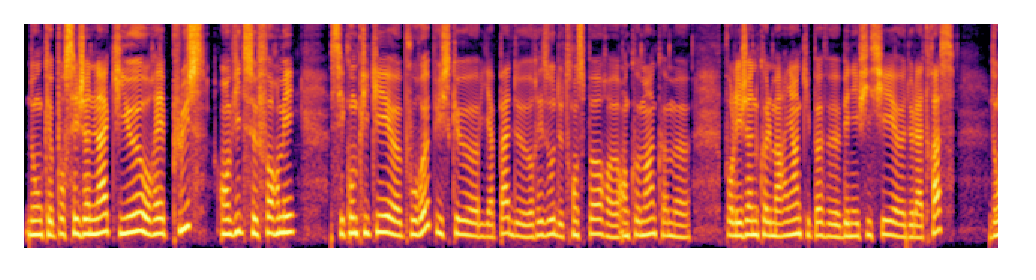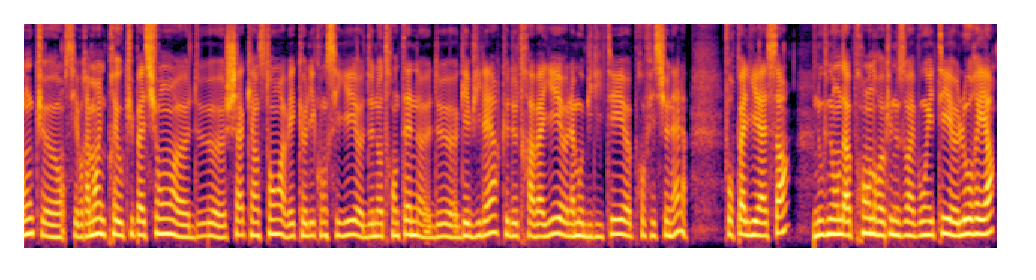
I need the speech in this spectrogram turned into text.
Donc pour ces jeunes-là qui eux auraient plus envie de se former, c'est compliqué pour eux puisqu'il n'y a pas de réseau de transport en commun comme pour les jeunes colmariens qui peuvent bénéficier de la trace. Donc, euh, c'est vraiment une préoccupation euh, de euh, chaque instant avec les conseillers de notre antenne de Guévillers que de travailler la mobilité professionnelle. Pour pallier à ça, nous venons d'apprendre que nous avons été lauréats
